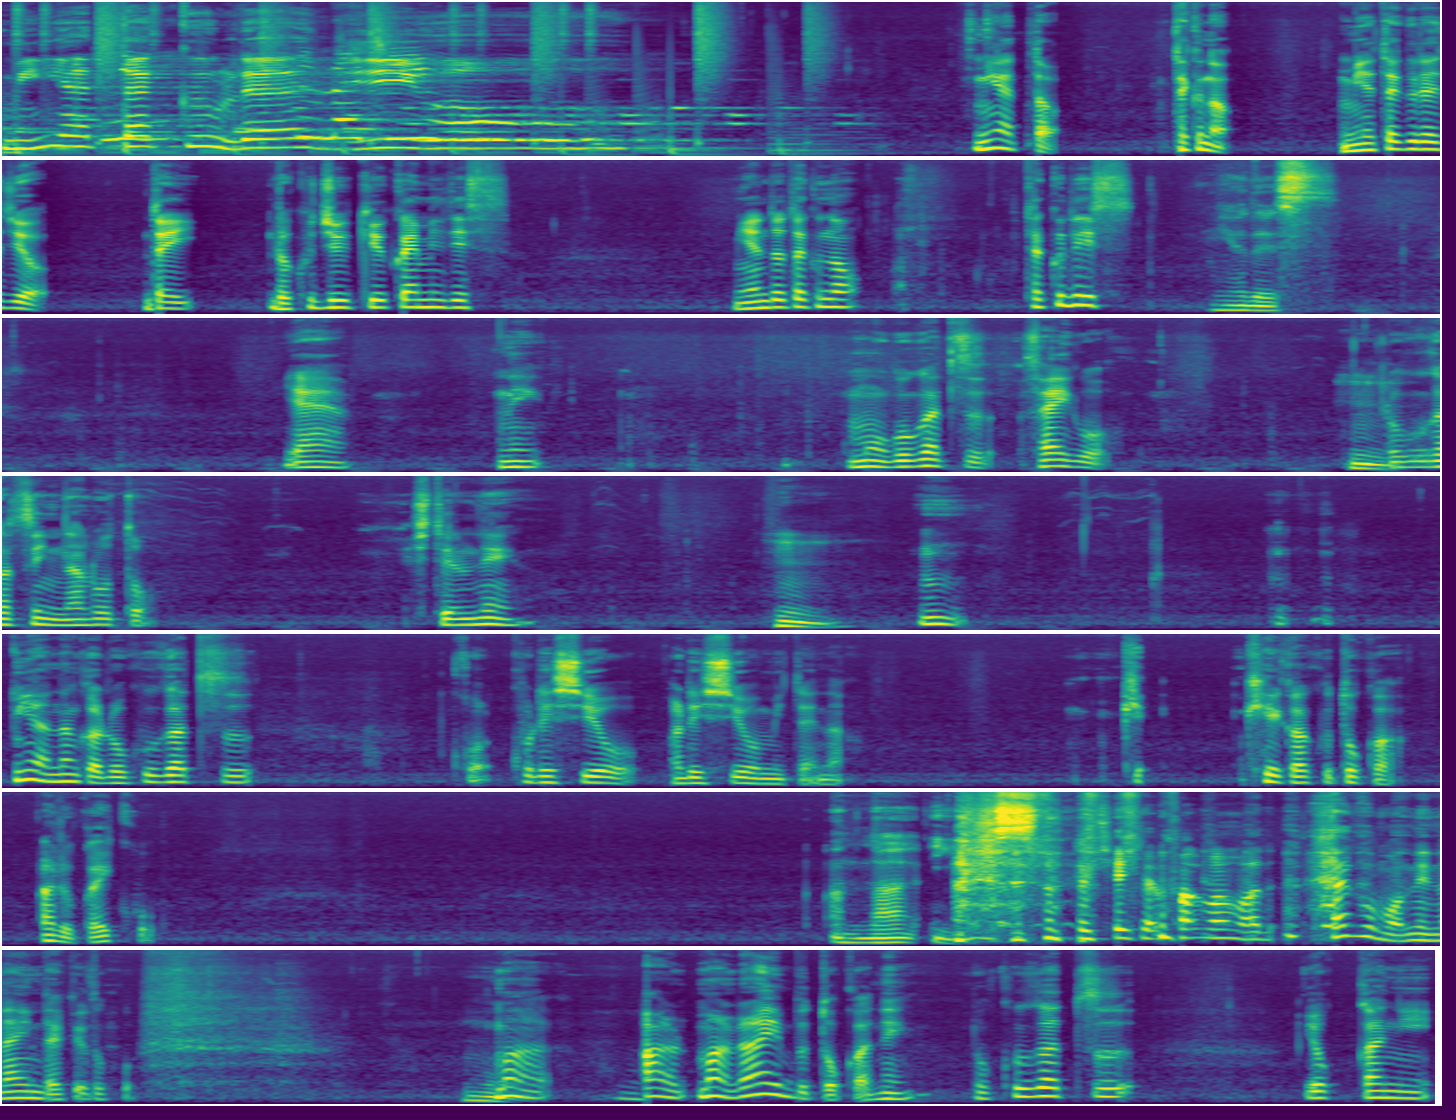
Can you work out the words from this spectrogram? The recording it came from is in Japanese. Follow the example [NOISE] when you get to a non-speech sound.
宮田クラジオ宮田拓の宮田クラジオ第69回目です宮田拓の拓です宮ですいやーねもう5月最後。うん。6月になろうと。してるね。うん。うん。いやなんか6月ここれしようあれしようみたいな。け計画とかあるかい？こあないです。う [LAUGHS] いやいやまあまあまあ。タグもねないんだけどこうまああまあライブとかね6月4日に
